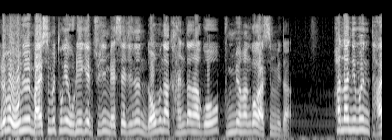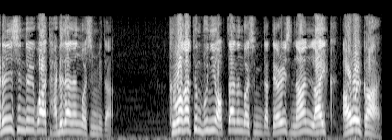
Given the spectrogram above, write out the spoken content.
여러분 오늘 말씀을 통해 우리에게 주신 메시지는 너무나 간단하고 분명한 것 같습니다. 하나님은 다른 신들과 다르다는 것입니다. 그와 같은 분이 없다는 것입니다. There is none like our God.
